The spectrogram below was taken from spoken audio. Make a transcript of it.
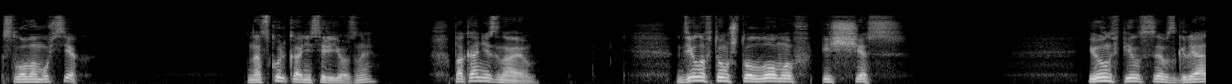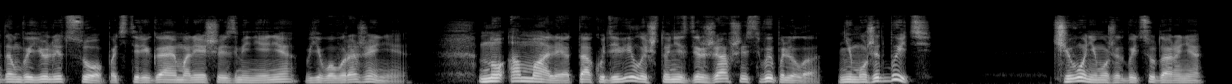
Словом, у всех. Насколько они серьезны? Пока не знаю. Дело в том, что Ломов исчез. И он впился взглядом в ее лицо, подстерегая малейшие изменения в его выражении. Но Амалия так удивилась, что, не сдержавшись, выпалила. «Не может быть!» «Чего не может быть, сударыня?»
